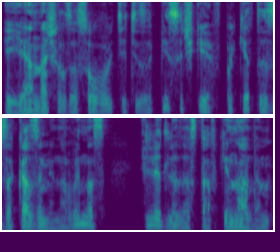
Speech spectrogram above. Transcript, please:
И я начал засовывать эти записочки в пакеты с заказами на вынос или для доставки на дом.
